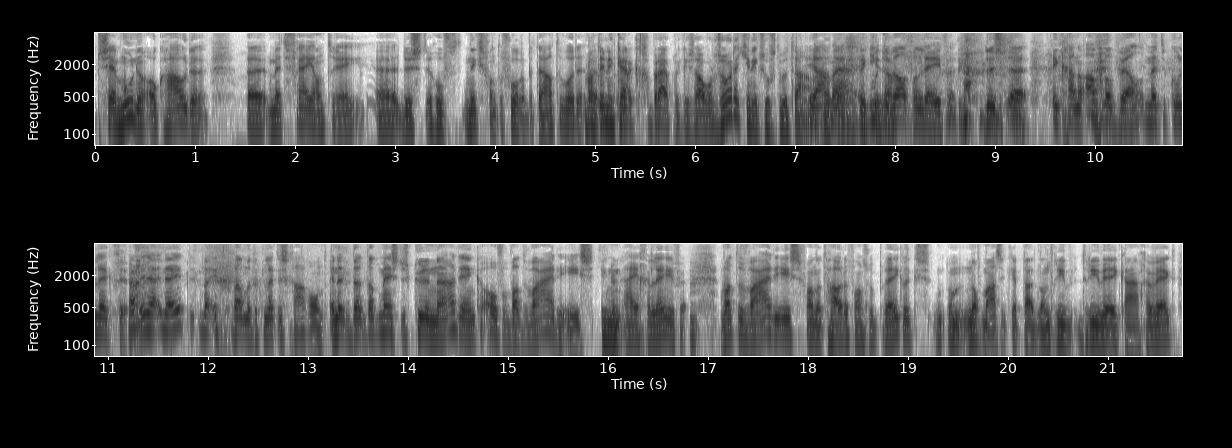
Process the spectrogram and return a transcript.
sermoenen ook houden eh, met vrij entree. Eh, dus er hoeft niks van tevoren betaald te worden. Wat in een Eh, kerk gebruikelijk is overigens hoor, dat je niks hoeft te betalen. ja, Dat maar ik moet er dan- wel van leven. Dus ik ga na afloop wel met de collecte. Nee, nee, maar ik ga wel met de collecteschaal rond. En dat, dat mensen dus kunnen nadenken over wat waarde is in hun eigen leven. Wat de waarde is van het houden van zo'n preek. Ik- Nogmaals, ik heb daar dan drie, drie weken aan gewerkt.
